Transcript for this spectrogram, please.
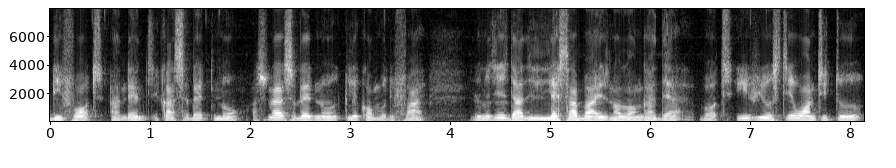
default and then you can select no. As soon as you select no click on modify. You notice that the lacer bar is no longer there but if you still want it to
